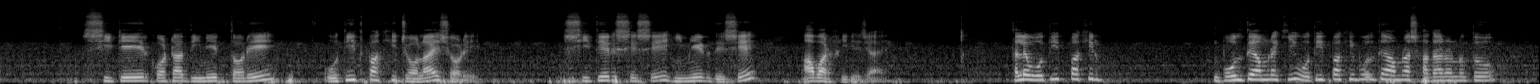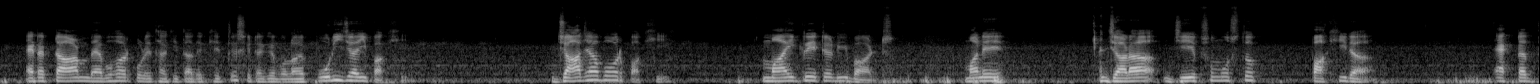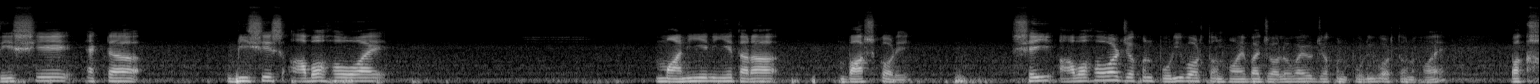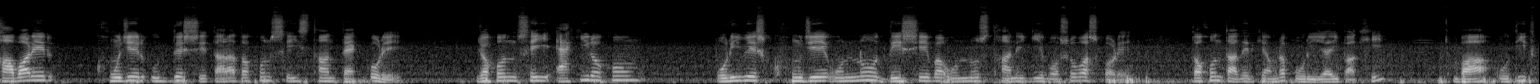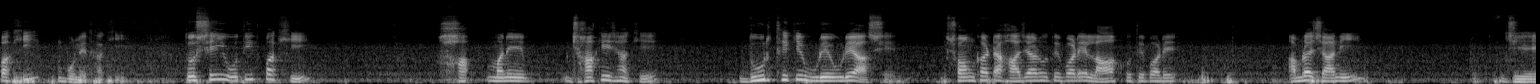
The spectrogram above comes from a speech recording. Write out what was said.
শীতের কটা দিনের তরে অতীত পাখি জলায় চড়ে। শীতের শেষে হিমের দেশে আবার ফিরে যায়। তাহলে অতীত পাখির বলতে আমরা কি? অতীত পাখি বলতে আমরা সাধারণত একটা টার্ম ব্যবহার করে থাকি তাদের ক্ষেত্রে, সেটাকে বলা হয় পরিযায়ী পাখি। যাযাবর পাখি মাইগ্রেটরি বার্ড মানে যারা যে সমস্ত পাখিরা একটা দেশে, একটা বিশেষ আবহাওয়ায় মানিয়ে নিয়ে তারা বাস করে। সেই আবহাওয়ার যখন পরিবর্তন হয় বা জলবায়ুর যখন পরিবর্তন হয় বা খাবারের খোঁজের উদ্দেশ্যে তারা তখন সেই স্থান ত্যাগ করে, যখন সেই একই রকম পরিবেশ খুঁজে অন্য দেশে বা অন্য স্থানে গিয়ে বসবাস করে তখন তাদেরকে আমরা পরিযায়ী পাখি বা অতীত পাখি বলে থাকি। তো সেই অতীত পাখি মানে ঝাঁকে ঝাঁকে দূর থেকে উড়ে উড়ে আসে। সংখ্যাটা হাজার হতে পারে, লাখ হতে পারে। আমরা জানি যে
